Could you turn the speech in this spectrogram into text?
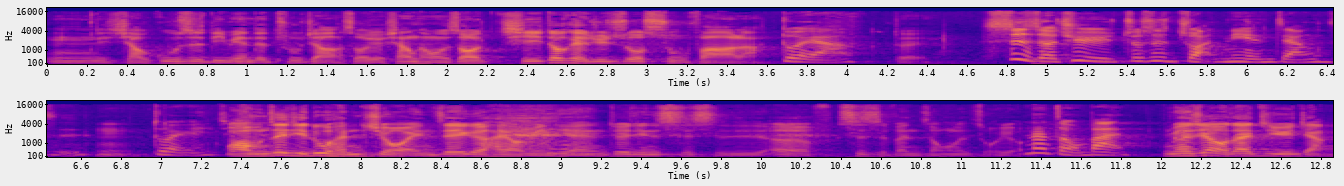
嗯小故事里面的主角的时候有相同的时候，其实都可以去做抒发啦。对啊，对，试着去就是转念这样子。嗯，对。就是、哇，我们这集录很久哎，你这个还有明天 就已经四十二四十分钟了左右。那怎么办？没关系，我再继续讲。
